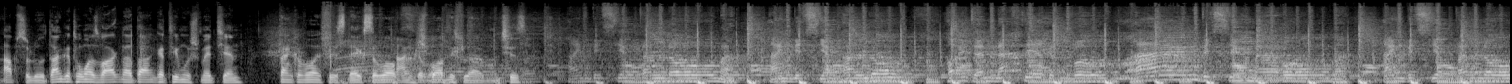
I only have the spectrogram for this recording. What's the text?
Absolut. Danke, Thomas Wagner. Danke, Timo Schmidtchen. Danke, Wolf. Bis nächste Woche. Sportlich bleiben und tschüss. Ein bisschen Paloma, ein bisschen Hallo, heute Nacht irgendwo. Ein bisschen Aroma, ein bisschen Paloma.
